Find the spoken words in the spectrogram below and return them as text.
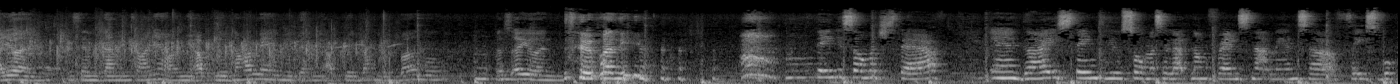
ayun, send namin sa kanya, may upload na kami, may, may upload na kami bago. Tapos ayun, Stephanie. Thank you so much, Steph. And guys, thank you so much sa lahat ng friends namin sa Facebook.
